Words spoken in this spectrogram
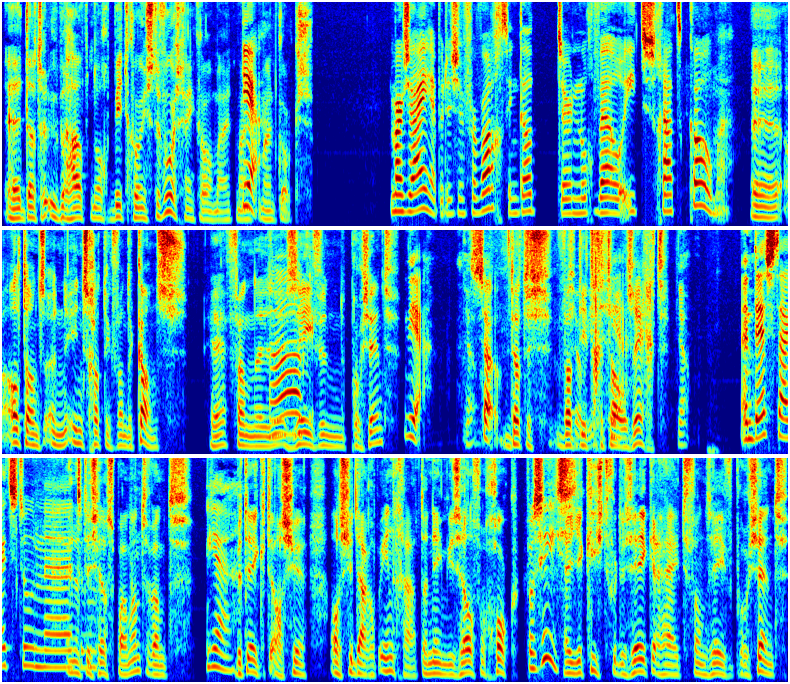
eh, dat er überhaupt nog bitcoins tevoorschijn komen uit Mt. Ja. Mt. Gox. Maar zij hebben dus een verwachting dat er nog wel iets gaat komen. Eh, althans, een inschatting van de kans hè, van eh, Ah, oké. 7%. Ja, Ja. zo. Dat is wat dit getal ja. zegt. En destijds toen... eh, En het toen- is heel spannend, want Ja, betekent als je, als je daarop ingaat, dan neem je zelf een gok. precies. En je kiest voor de zekerheid van 7%.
